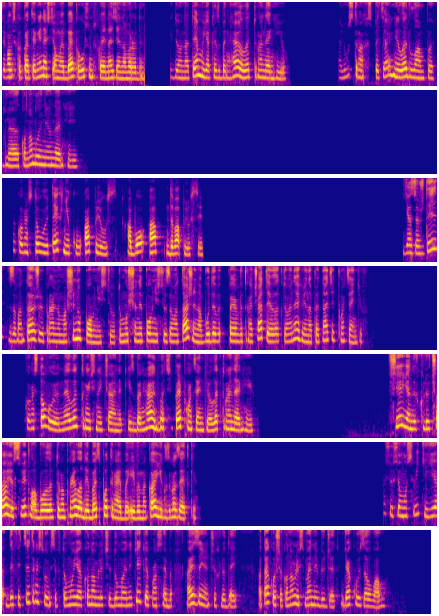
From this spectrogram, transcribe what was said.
Ціровська Катерина, 7 Б, Крусунська гімназія номер 1 Відео на тему, як я зберігаю електроенергію. На люстрах спеціальні LED-лампи для економлення енергії. Використовую техніку А+, або А2+. Я завжди завантажую пральну машину повністю, тому що не повністю завантажена буде перевитрачати електроенергію на 15%. Використовую неелектричний чайник і зберігаю 25% електроенергії. Ще я не включаю світло або електроприлади без потреби і вимикаю їх з розетки. Ось у всьому світі є дефіцит ресурсів, тому я економлячи думаю не тільки про себе, а й за інших людей, а також економлюсь в мене бюджет. Дякую за увагу.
